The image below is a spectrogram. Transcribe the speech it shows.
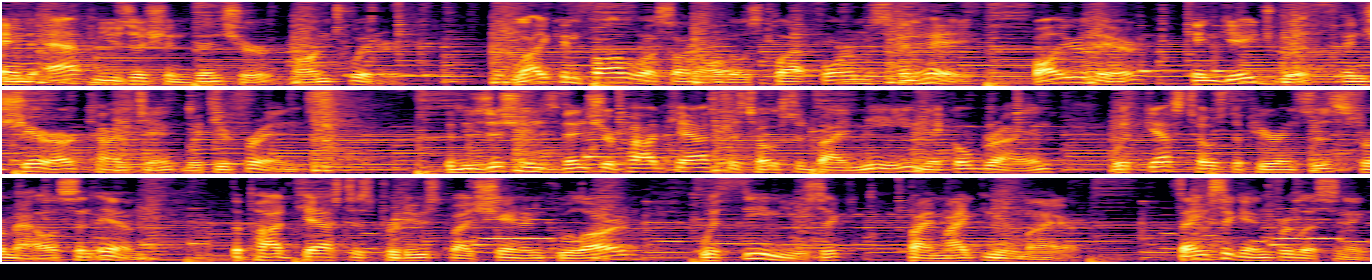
and at Musician Venture on Twitter. Like and follow us on all those platforms, and hey, while you're there, engage with and share our content with your friends. The Musicians Venture podcast is hosted by me, Nick O'Brien, with guest host appearances from Allison Emm. The podcast is produced by Shannon Coulard, with theme music by Mike Newmeyer. Thanks again for listening.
